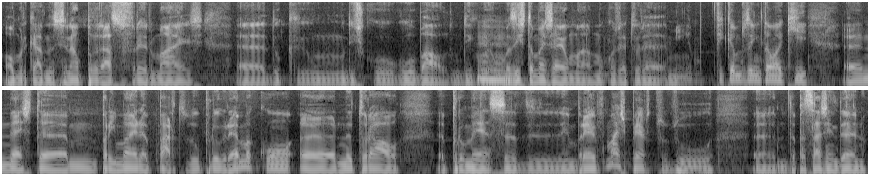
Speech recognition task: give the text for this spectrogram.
ao mercado nacional, poderá sofrer mais ah, do que um, disco global, digo eu. Mas isto também já é uma, uma conjectura minha. Ficamos então aqui ah, nesta hum, primeira parte do programa com a natural ah, promessa de, em breve, mais perto do, ah, da passagem de ano,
